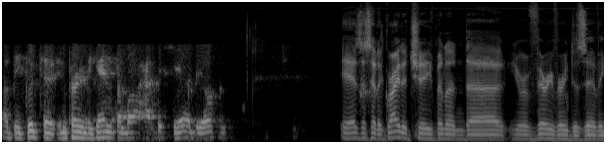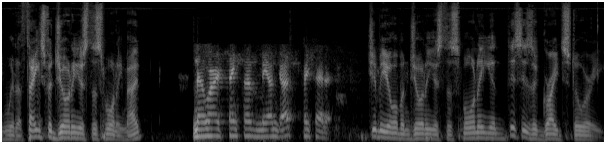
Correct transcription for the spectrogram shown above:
I'd be good to improve again from what I have this year. It'd be awesome. Yeah, as I said, a great achievement, and uh, you're a very, very deserving winner. Thanks for joining us this morning, mate. No worries. Thanks for having me on, guys. Appreciate it. Jimmy Orman joining us this morning, and this is a great story.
